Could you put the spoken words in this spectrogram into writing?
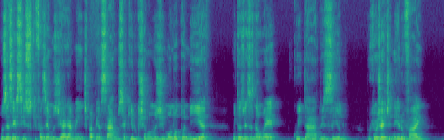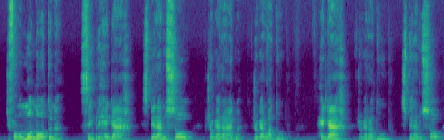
nos exercícios que fazemos diariamente para pensarmos se aquilo que chamamos de monotonia muitas vezes não é cuidado e zelo, porque o jardineiro vai, de forma monótona, sempre regar, esperar o sol, jogar água, jogar o adubo. Regar, jogar o adubo, esperar o sol.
